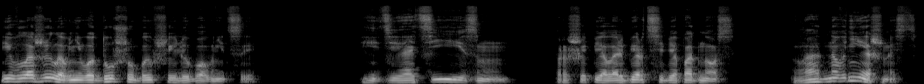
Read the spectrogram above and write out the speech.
и вложила в него душу бывшей любовницы. «Идиотизм!» – прошипел Альберт себе под нос. «Ладно внешность,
